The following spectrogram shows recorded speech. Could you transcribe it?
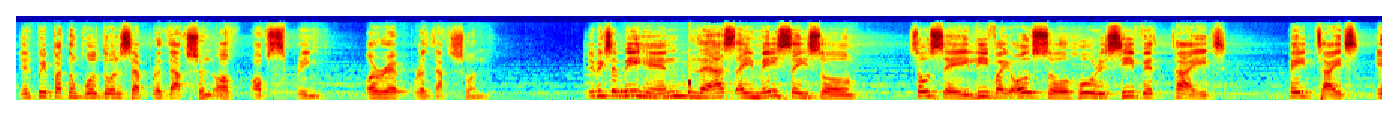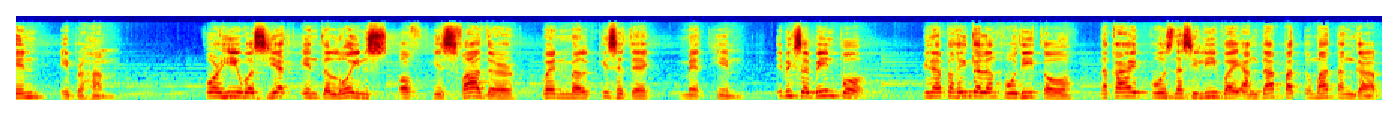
yan po patungkol doon sa production of offspring or reproduction. Ibig sabihin, as I may say so, so say Levi also who received tithes, paid tithes in Abraham. For he was yet in the loins of his father when Melchizedek met him. Ibig sabihin po, pinapakita lang po dito na kahit po na si Levi ang dapat tumatanggap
